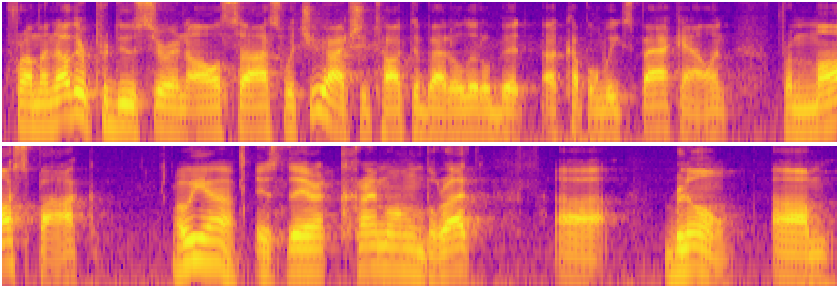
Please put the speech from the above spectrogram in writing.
from another producer in Alsace, which you actually talked about a little bit a couple of weeks back, Alan, from Mossbach. Oh, yeah. Is their Cremant Brut uh, Blanc. Um,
